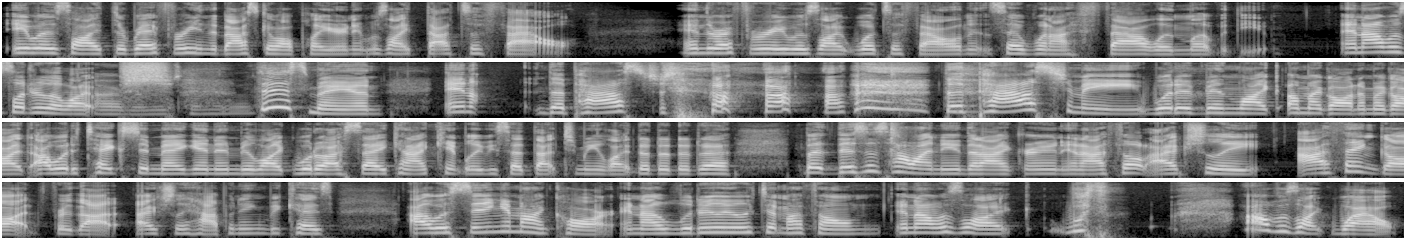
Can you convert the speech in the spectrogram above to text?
it was like the referee and the basketball player, and it was like that's a foul, and the referee was like, what's a foul? And it said when I foul in love with you, and I was literally like, "Psh, this man, and the past, the past to me would have been like, oh my god, oh my god, I would have texted Megan and be like, what do I say? Can I can't believe he said that to me, like da da da da. But this is how I knew that I grew, and I felt actually, I thank God for that actually happening because I was sitting in my car and I literally looked at my phone and I was like, what? I was like, wow.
